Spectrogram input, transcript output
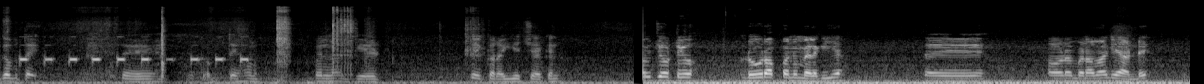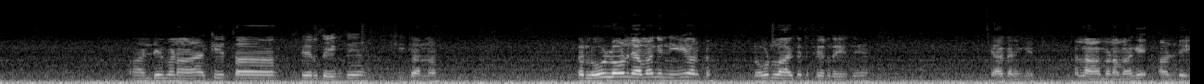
ਪਿਕਅਪ ਤੇ ਤੇ ਪਿਕਅਪ ਤੇ ਹੁਣ ਪਹਿਲਾਂ ਗੇਟ ਤੇ ਕਰਾਈਏ ਚੈੱਕ ਇਨ ਝੋਟਿਓ ਡੋਰ ਆਪਾਂ ਨੂੰ ਮਿਲ ਗਈ ਆ, ਤੇ ਹੁਣ ਬਣਾਵਾਂਗੇ ਆਂਡੇ। ਆਂਡੇ ਬਣਾ ਕੇ ਤਾਂ ਫਿਰ ਦੇਖਦੇ ਆ ਕੀ ਕਰਨਾ। ਫਿਰ ਲੋਡ ਲਾਉਣ ਜਾਵਾਂਗੇ ਨਿਊਯਾਰਕ ਲੋਡ ਲਾ ਕੇ ਤੇ ਫਿਰ ਦੇਖਦੇ ਆ। ਕੀ ਕਰਾਂਗੇ? ਪਹਿਲਾਂ ਬਣਾਵਾਂਗੇ ਆਂਡੇ।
